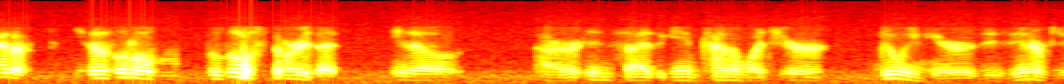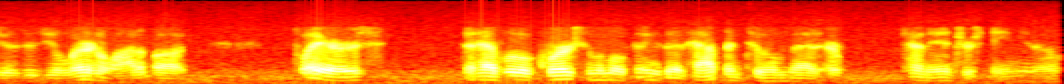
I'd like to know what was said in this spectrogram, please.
kind of you know, those little those little stories that you know are inside the game. Kind of what you're doing here is these interviews, is you learn a lot about players that have little quirks and little things that happen to them that are kind of interesting. You know.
